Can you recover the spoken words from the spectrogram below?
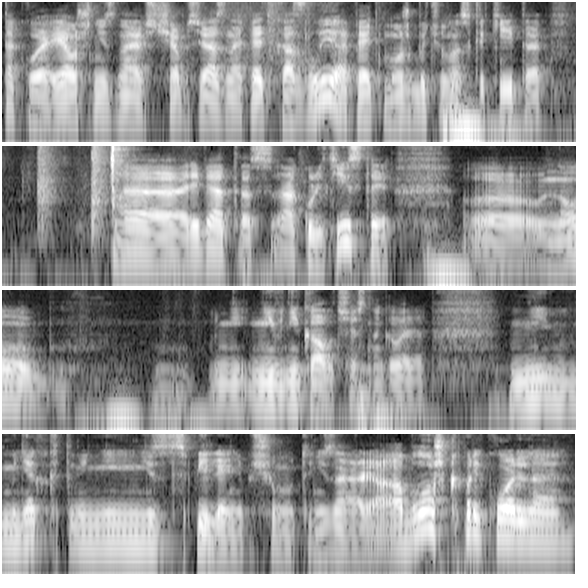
такое. Я уж не знаю, с чем связаны опять козлы, опять, может быть, у нас какие-то э, ребята оккультисты, э, но не, не вникал, честно говоря. Не, меня как-то не, не зацепили они почему-то, не знаю. Обложка прикольная,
